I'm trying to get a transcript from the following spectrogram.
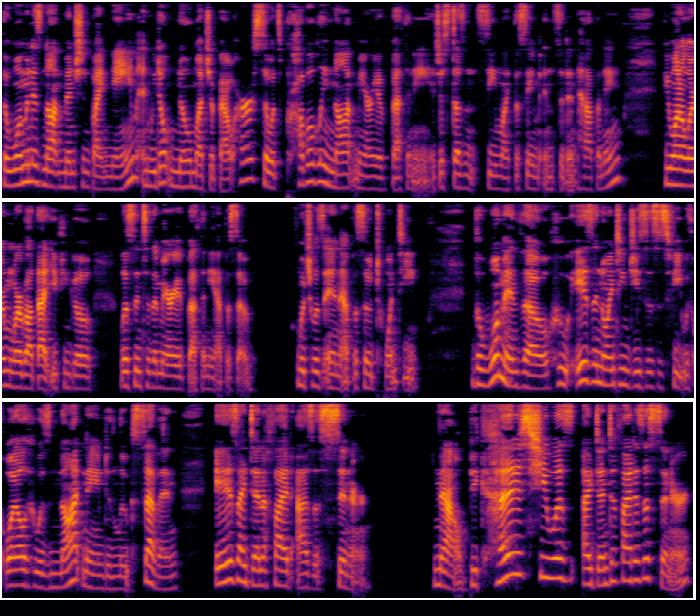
the woman is not mentioned by name and we don't know much about her. So it's probably not Mary of Bethany. It just doesn't seem like the same incident happening. If you want to learn more about that, you can go listen to the Mary of Bethany episode, which was in episode 20. The woman, though, who is anointing Jesus' feet with oil, who is not named in Luke 7, is identified as a sinner. Now, because she was identified as a sinner,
